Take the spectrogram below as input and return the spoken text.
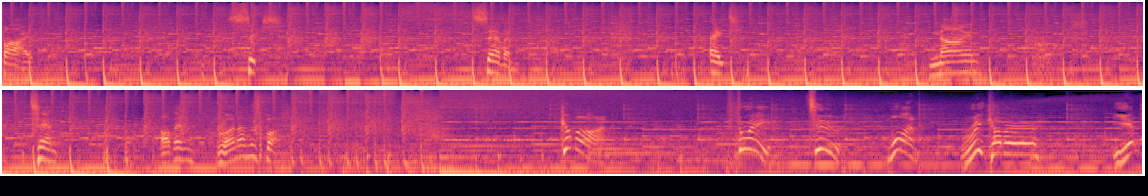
five, six, seven, eight, nine, ten. Up and run on the spot. Come on. Three, two, one. Recover. Yep.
